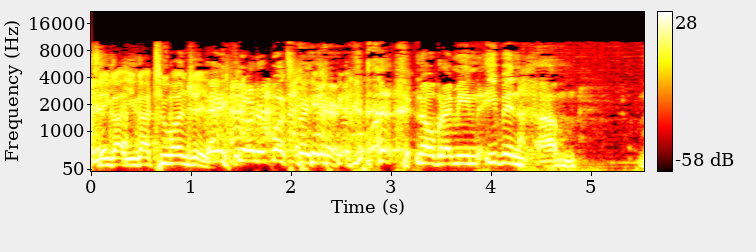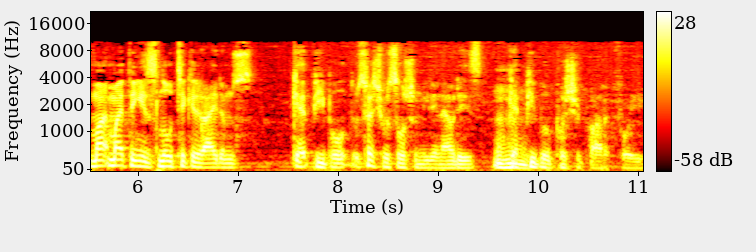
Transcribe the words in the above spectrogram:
So you got you got two hundred. Hey, 200 bucks right there. no, but I mean, even, um, my, my thing is low ticketed items get people, especially with social media nowadays, get people to push your product for you.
